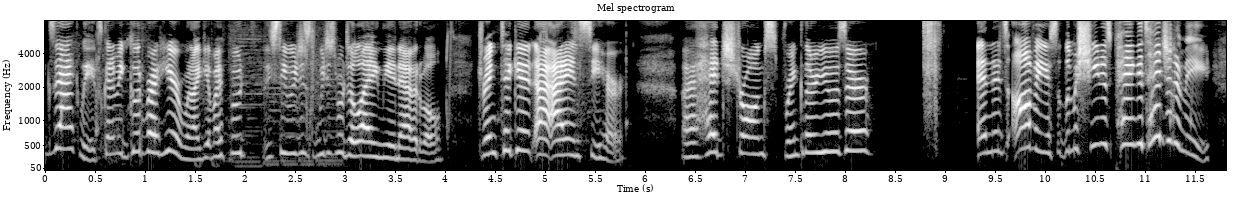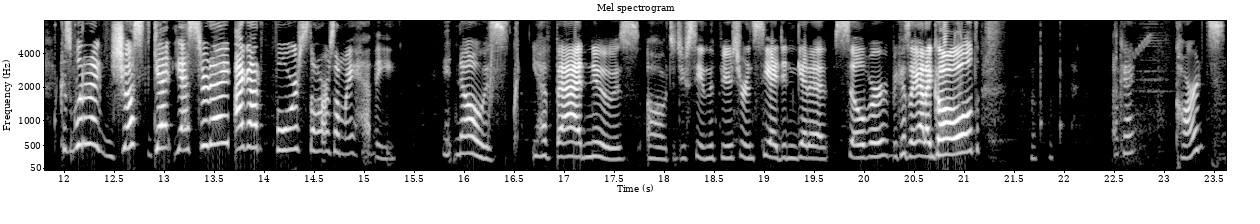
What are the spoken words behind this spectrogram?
Exactly. It's gonna be good right here when I get my food. You see, we just we just were delaying the inevitable. Drink ticket. I, I didn't see her. A headstrong sprinkler user. And it's obvious that the machine is paying attention to me. Cause what did I just get yesterday? I got four stars on my heavy. It knows you have bad news. Oh, did you see in the future and see I didn't get a silver because I got a gold? okay. Cards?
